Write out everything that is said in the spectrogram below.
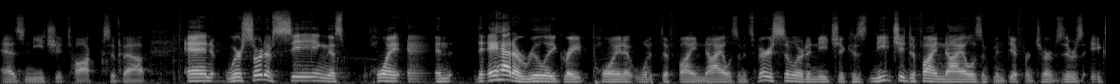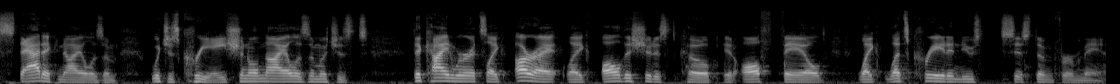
as nietzsche talks about. And we're sort of seeing this point and they had a really great point at what defined nihilism it's very similar to nietzsche because nietzsche defined nihilism in different terms there's ecstatic nihilism which is creational nihilism which is the kind where it's like, all right, like all this shit is cope, it all failed. Like, let's create a new system for man.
